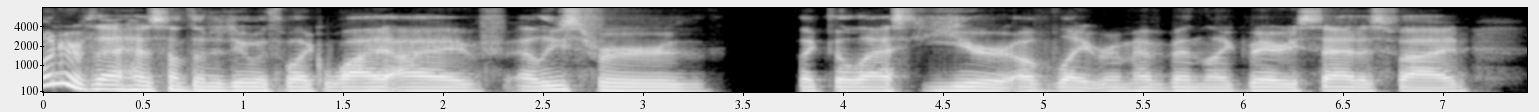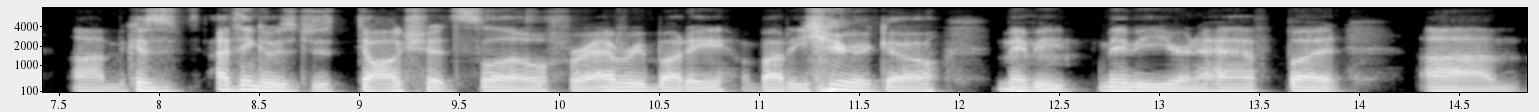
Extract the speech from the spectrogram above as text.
wonder if that has something to do with like why I've at least for like the last year of Lightroom have been like very satisfied um, because I think it was just dog shit slow for everybody about a year ago, maybe Mhm. maybe a year and a half. But um,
